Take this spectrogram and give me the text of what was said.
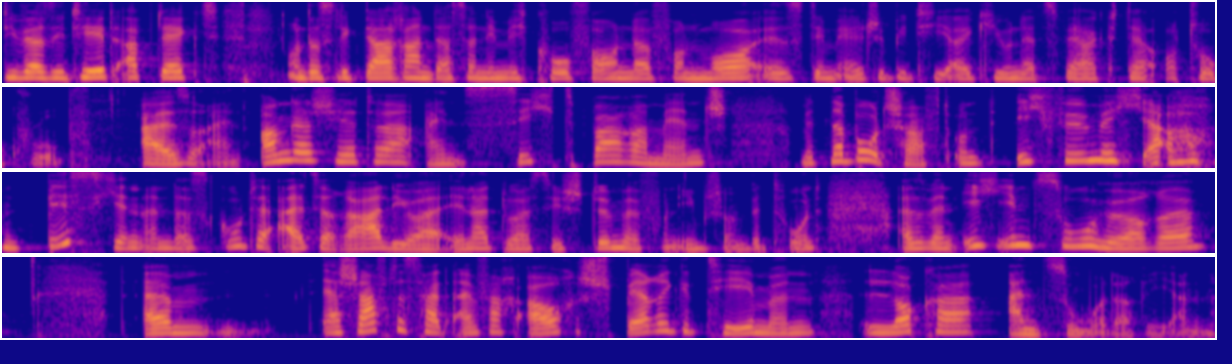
Diversität abdeckt. Und das liegt daran, dass er nämlich Co-Founder von More ist, dem LGBTIQ-Netzwerk der Otto Group. Also ein engagierter, ein sichtbarer Mensch mit einer Botschaft. Und ich fühle mich ja auch ein bisschen an das gute alte Radio erinnert. Du hast die Stimme von ihm schon betont. Also wenn ich ihm zuhöre, ähm, er schafft es halt einfach auch, sperrige Themen locker anzumoderieren.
